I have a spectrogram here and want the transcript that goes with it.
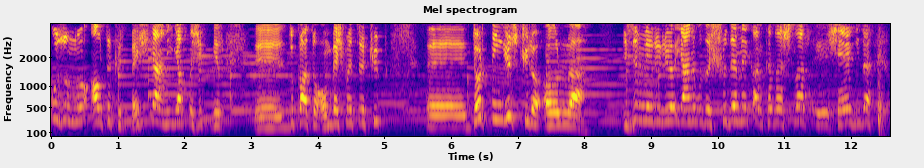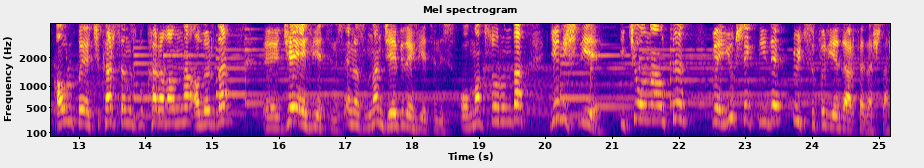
uzunluğu 6.45 yani yaklaşık bir e, Ducato 15 metreküp. E, 4100 kilo ağırlığa izin veriliyor. Yani bu da şu demek arkadaşlar e, şeye gider Avrupa'ya çıkarsanız bu karavanla alır da e, C ehliyetiniz en azından C1 ehliyetiniz olmak zorunda. Genişliği 2.16 ve yüksekliği de 3.07 arkadaşlar.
